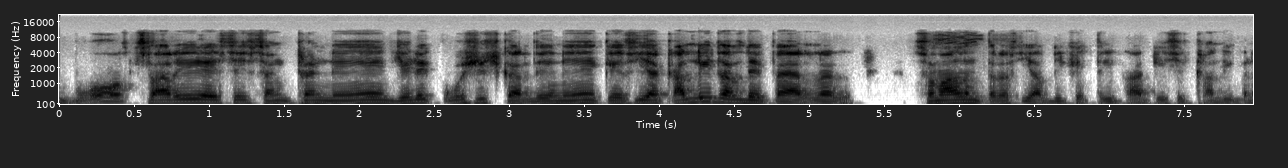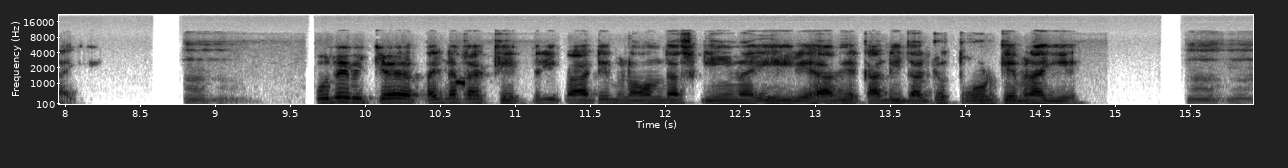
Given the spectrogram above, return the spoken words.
ਬਹੁਤ ਸਾਰੇ ਐਸੇ ਸੰਗਠਨ ਨੇ ਜਿਹੜੇ ਕੋਸ਼ਿਸ਼ ਕਰਦੇ ਨੇ ਕਿ ਅਸੀਂ ਅਕਾਲੀ ਦਲ ਦੇ ਪੈਰਲਲ ਸਮਾਨਾਂਤਰ ਅਸੀਂ ਆਪਦੀ ਖੇਤਰੀ ਪਾਰਟੀ ਸਿੱਖਾਂ ਦੀ ਬਣਾਈਏ। ਹੂੰ ਹੂੰ। ਉਹਦੇ ਵਿੱਚ ਪਹਿਲਾਂ ਤਾਂ ਖੇਤਰੀ ਪਾਰਟੀ ਬਣਾਉਣ ਦਾ ਸਕੀਮ ਇਹੀ ਰਿਹਾ ਵੀ ਅਕਾਲੀ ਦਲ ਚੋਂ ਤੋੜ ਕੇ ਬਣਾਈਏ। ਹੂੰ ਹੂੰ।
